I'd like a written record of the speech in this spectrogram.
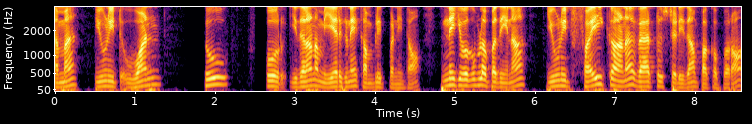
நம்ம யூனிட் ஒன் டூ ஃபோர் இதெல்லாம் நம்ம ஏற்கனவே கம்ப்ளீட் பண்ணிட்டோம். இன்றைக்கி வகுப்பில் பார்த்தீங்கன்னா யூனிட் ஃபைவ்க்கான வேர் டு ஸ்டடி தான் பார்க்க போகிறோம்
